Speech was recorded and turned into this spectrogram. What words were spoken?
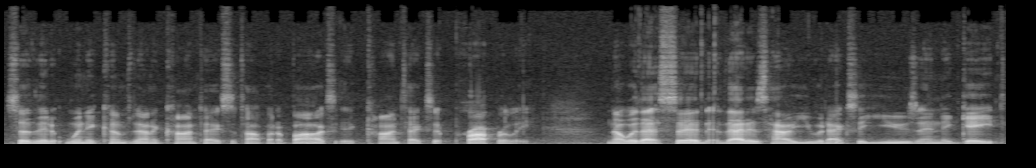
so that when it comes down and contacts the top of the box, it contacts it properly. Now with that said, that is how you would actually use a negate.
